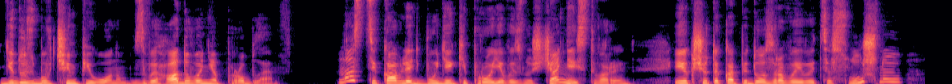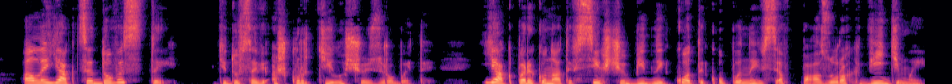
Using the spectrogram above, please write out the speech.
Дідусь був чемпіоном з вигадування проблем. Нас цікавлять будь-які прояви знущання із тварин. І якщо така підозра виявиться слушною, але як це довести? Дідусеві аж кортіло щось зробити. Як переконати всіх, що бідний котик опинився в пазурах відьми?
